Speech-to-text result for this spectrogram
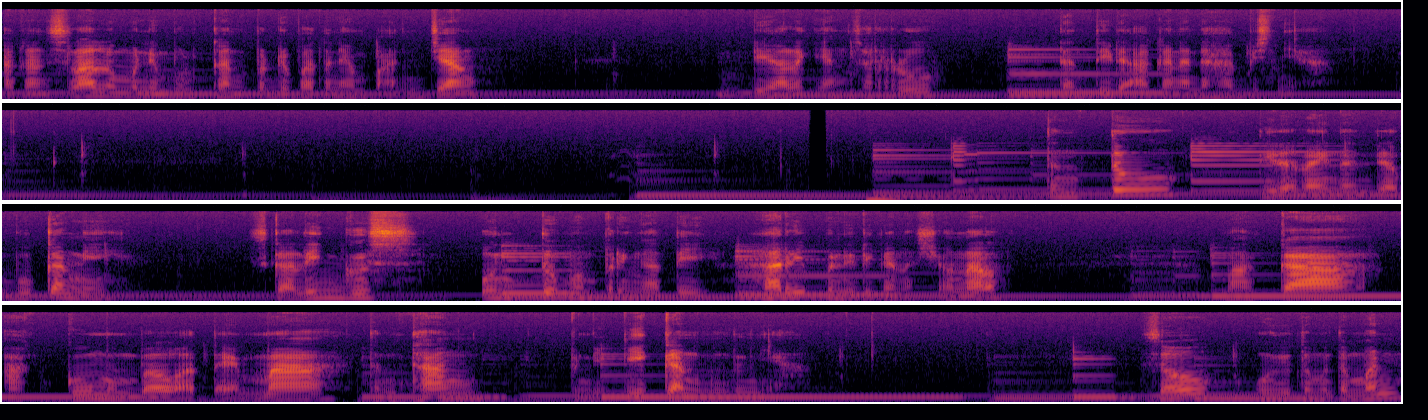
akan selalu menimbulkan perdebatan yang panjang, dialek yang seru, dan tidak akan ada habisnya. Tentu tidak lain dan tidak bukan nih, sekaligus untuk memperingati Hari Pendidikan Nasional, maka aku membawa tema tentang pendidikan tentunya. So, untuk teman-teman,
